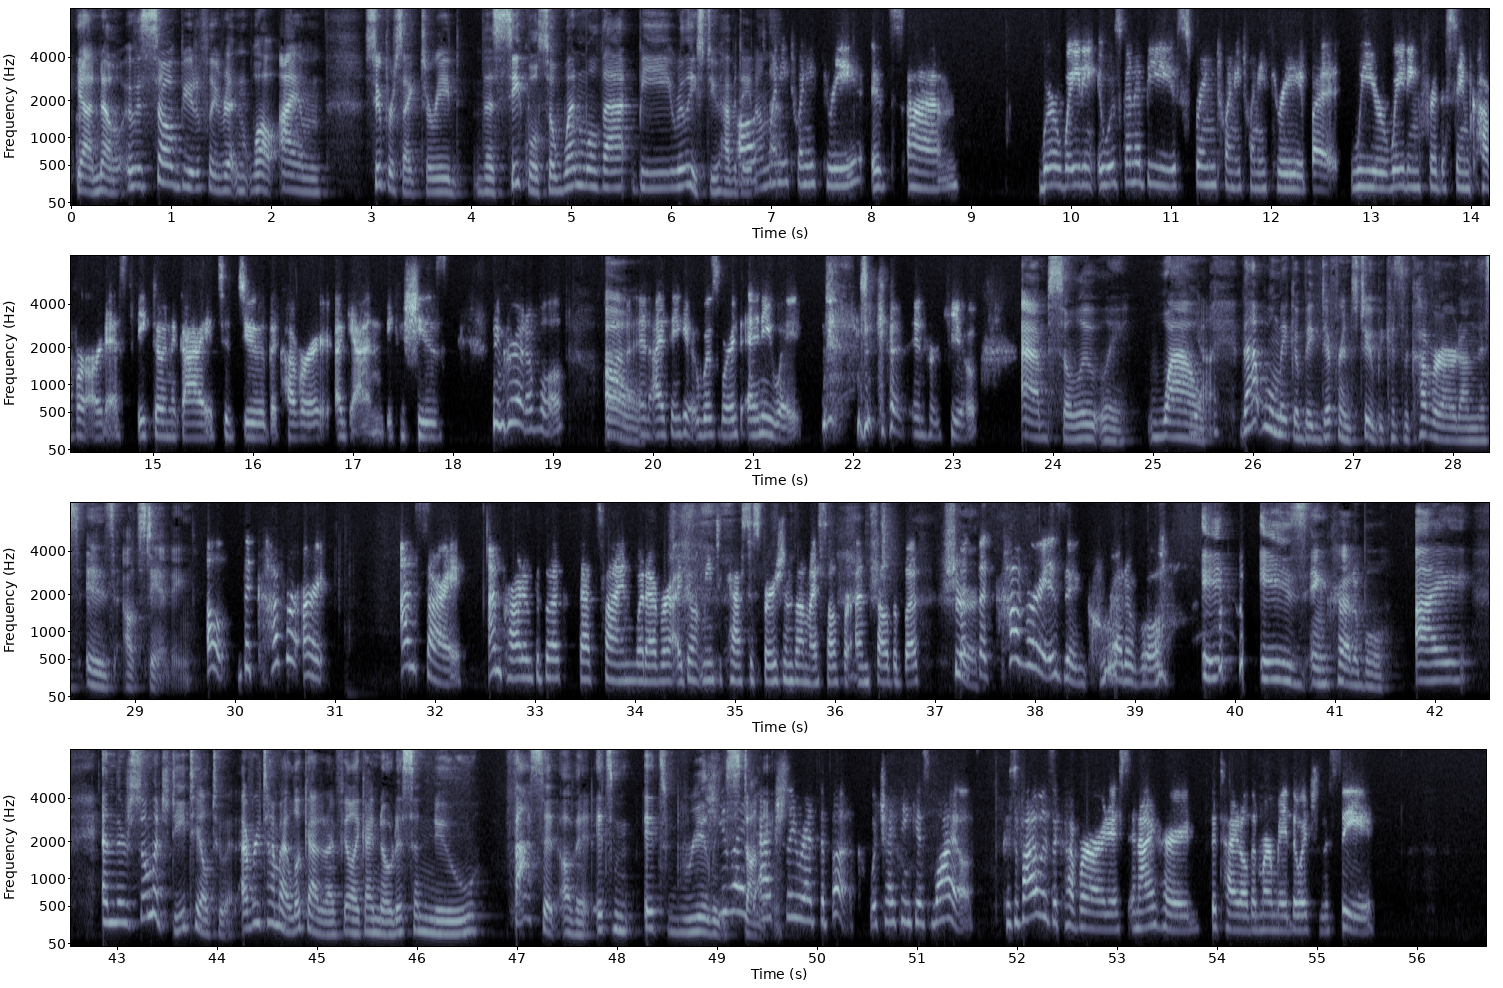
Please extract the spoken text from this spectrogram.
yeah, no, it was so beautifully written. Well, I am super psyched to read the sequel. So when will that be released? Do you have a date Oh, on that? 2023. It's um we're waiting. It was going to be spring 2023, but we are waiting for the same cover artist, Victo Ngai, to do the cover again because she's incredible. Uh, Oh. and I think it was worth any wait to get in her queue. Absolutely. Wow. Yeah. That will make a big difference too because the cover art on this is outstanding. Oh, the cover art. I'm sorry. I'm proud of the book. That's fine. Whatever. I don't mean to cast aspersions on myself or unsell the book. Sure. But the cover is incredible. It is incredible. I and there's so much detail to it. Every time I look at it, I feel like I notice a new facet of it. It's it's really she like stunning. actually read the book, which I think is wild. Because if I was a cover artist and I heard the title "The Mermaid, the Witch, and the Sea,"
